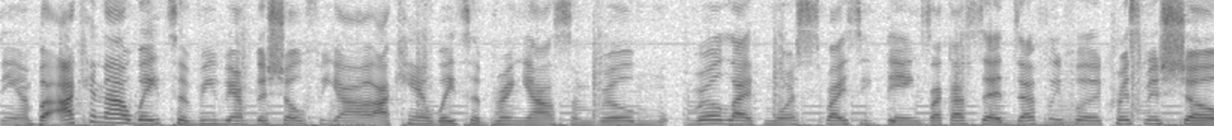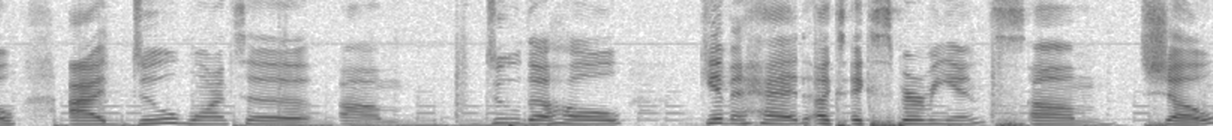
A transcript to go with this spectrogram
Damn, but I cannot wait to revamp the show for y'all. I can't wait to bring y'all some real, real life, more spicy things. Like I said, definitely for the Christmas show, I do want to um, do the whole giving head ex- experience um, show.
